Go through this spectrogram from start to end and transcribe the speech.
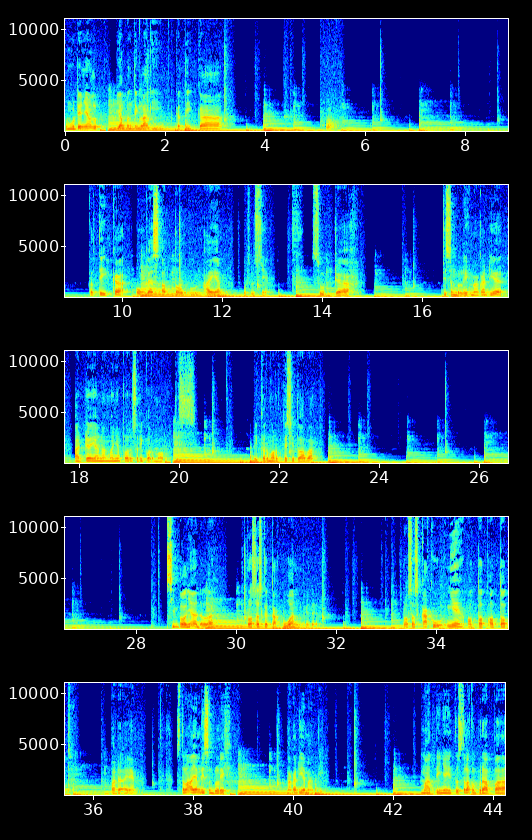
Kemudian yang yang penting lagi ketika ketika unggas ataupun ayam khususnya sudah disembelih maka dia ada yang namanya proses rigor mortis. Rigor mortis itu apa? Simpelnya adalah proses kekakuan gitu ya. proses kakunya otot-otot pada ayam. Setelah ayam disembelih maka dia mati. Matinya itu setelah beberapa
